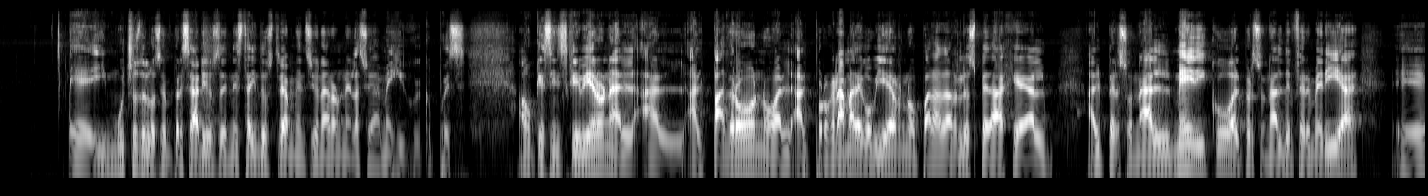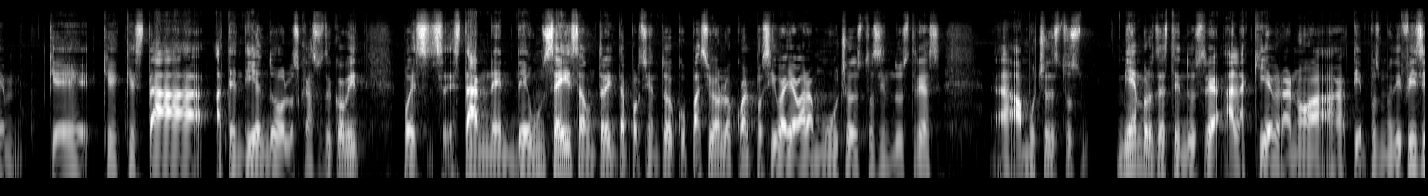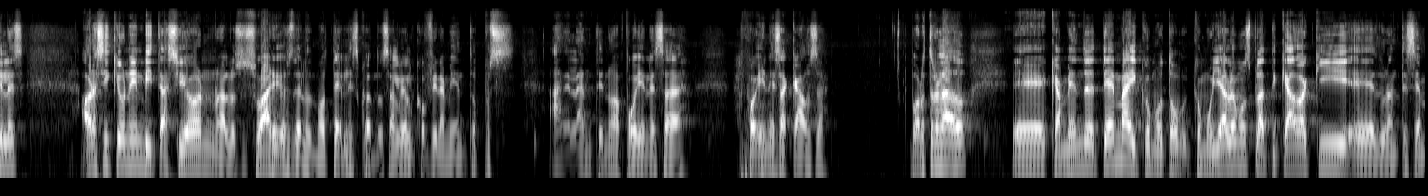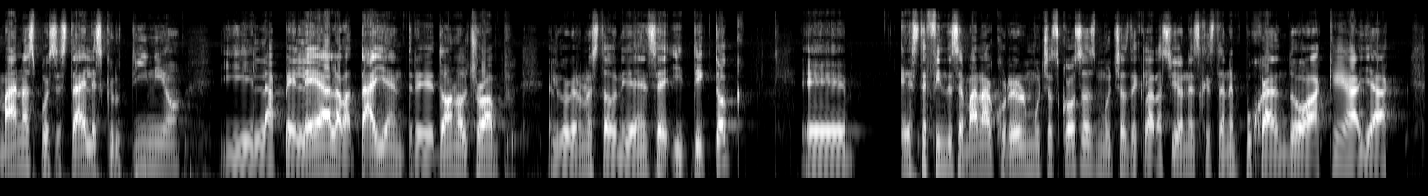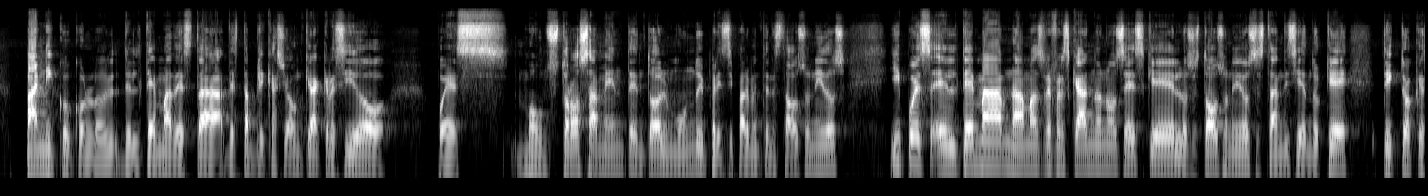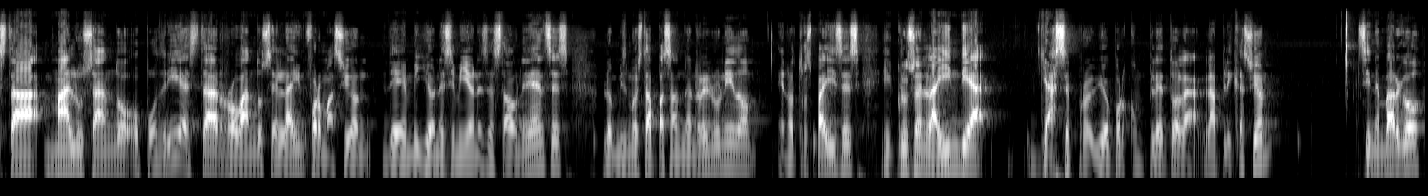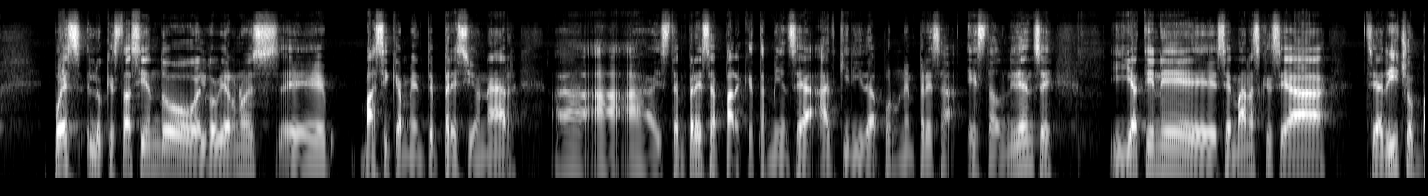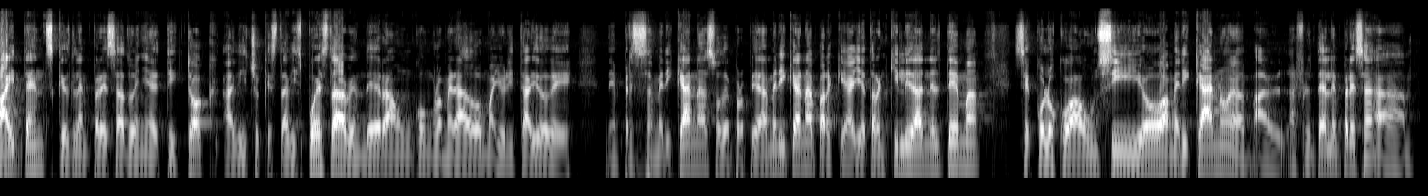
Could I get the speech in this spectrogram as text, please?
Eh, y muchos de los empresarios en esta industria mencionaron en la Ciudad de México que pues aunque se inscribieron al, padrón o al, programa de gobierno para darle hospedaje al, personal médico, al personal de enfermería eh, que, está atendiendo los casos de COVID, pues están de un 6 a un 30% de ocupación, lo cual pues iba a llevar a muchos de estas industrias, a, muchos de estos miembros de esta industria a la quiebra, ¿no? a tiempos muy difíciles. Ahora sí que una invitación a los usuarios de los moteles cuando salga el confinamiento, pues adelante, ¿no? Apoyen esa, apoyen esa causa. Por otro lado, eh, cambiando de tema y como, como ya lo hemos platicado aquí eh, durante semanas, pues está el escrutinio y la pelea, la batalla entre Donald Trump, el gobierno estadounidense y TikTok. Eh, este fin de semana ocurrieron muchas cosas, muchas declaraciones que están empujando a que haya pánico con lo del tema de esta, de esta aplicación que ha crecido pues monstruosamente en todo el mundo y principalmente en Estados Unidos. Y pues el tema, nada más refrescándonos, es que los Estados Unidos están diciendo que TikTok está mal usando o podría estar robándose la información de millones y millones de estadounidenses. Lo mismo está pasando en Reino Unido, en otros países, incluso en la India ya se prohibió por completo la, la aplicación. Sin embargo, pues lo que está haciendo el gobierno es eh, básicamente presionar a, esta empresa para que también sea adquirida por una empresa estadounidense. Y ya tiene semanas que se ha, se ha dicho, ByteDance, que es la empresa dueña de TikTok, ha dicho que está dispuesta a vender a un conglomerado mayoritario de, empresas americanas o de propiedad americana para que haya tranquilidad en el tema. Se colocó a un CEO americano eh, al, frente de la empresa,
